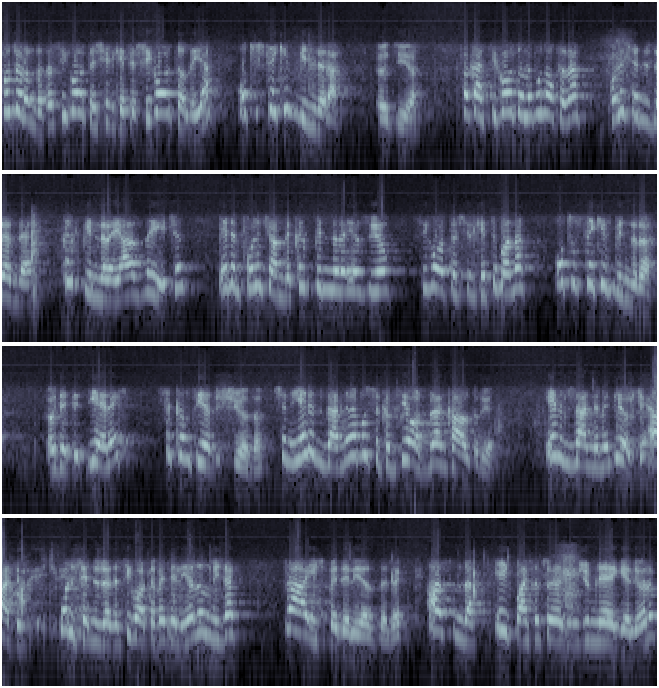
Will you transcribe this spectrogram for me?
Bu durumda da sigorta şirketi sigortalıya 38 bin lira ödüyor. Fakat sigortalı bu noktada poliçenin üzerinde 40 bin lira yazdığı için benim poliçemde 40 bin lira yazıyor. Sigorta şirketi bana 38 bin lira ödedi diyerek sıkıntıya düşüyordu. Şimdi yeni düzenleme bu sıkıntıyı ortadan kaldırıyor. Yeni düzenleme diyor ki artık poliçenin üzerine sigorta bedeli yazılmayacak, raiç bedeli yazılacak. Aslında ilk başta söylediğim cümleye geliyorum.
